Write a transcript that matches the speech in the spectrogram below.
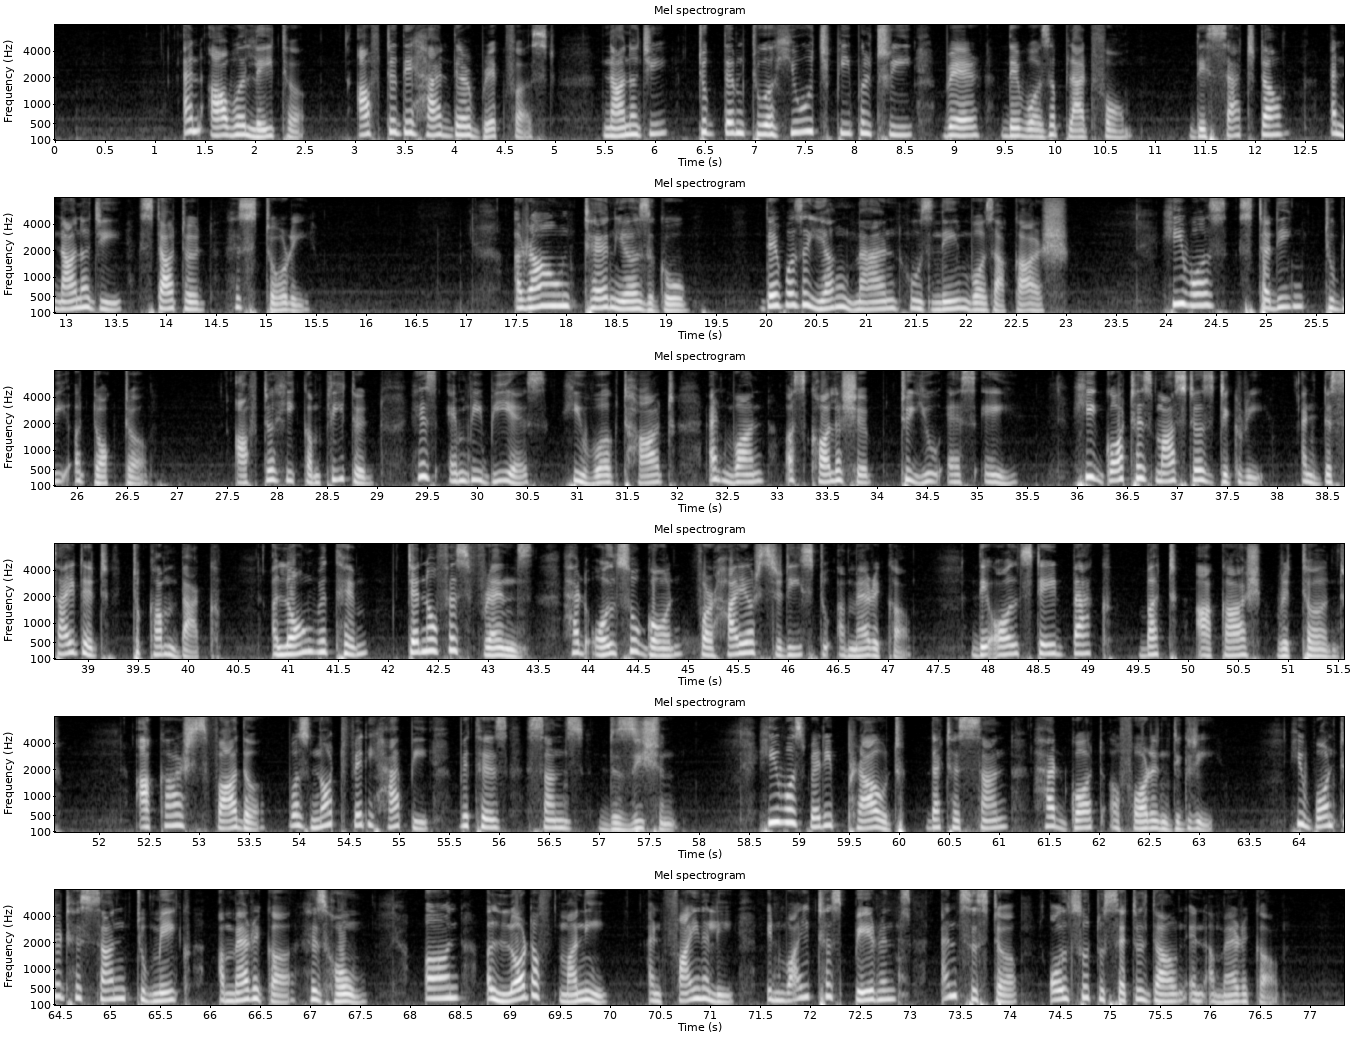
An hour later, after they had their breakfast, Nanaji took them to a huge peepal tree where there was a platform. They sat down and Nanaji started his story. Around 10 years ago, there was a young man whose name was Akash. He was studying to be a doctor. After he completed his MBBS, he worked hard and won a scholarship to USA. He got his master's degree and decided to come back. Along with him, 10 of his friends had also gone for higher studies to America. They all stayed back, but Akash returned. Akash's father was not very happy with his son's decision. He was very proud that his son had got a foreign degree. He wanted his son to make America his home, earn a lot of money, and finally invite his parents and sister also to settle down in America.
